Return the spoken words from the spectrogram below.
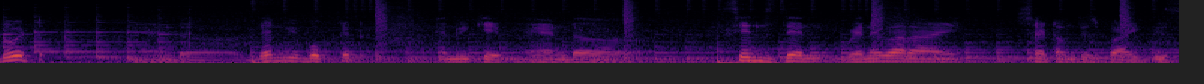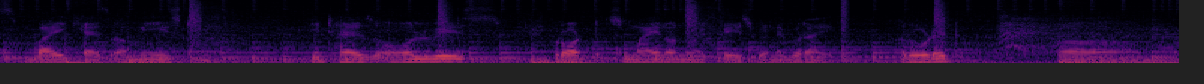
do it. And uh, then we booked it and we came. And uh, since then whenever i sat on this bike this bike has amazed me. It has always brought a smile on my face whenever i rode it. Um,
